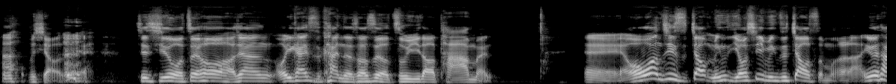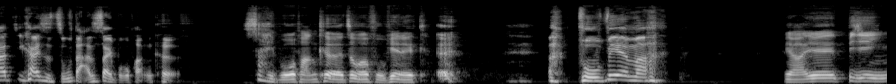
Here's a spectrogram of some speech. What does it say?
啊，我不晓得耶。就其实我最后好像我一开始看的时候是有注意到他们，哎，我忘记是叫名字，游戏名字叫什么了啦？因为他一开始主打是赛博朋克。赛博朋克这么普遍的，普遍吗？有啊，因为毕竟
